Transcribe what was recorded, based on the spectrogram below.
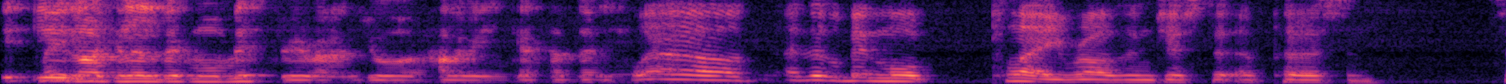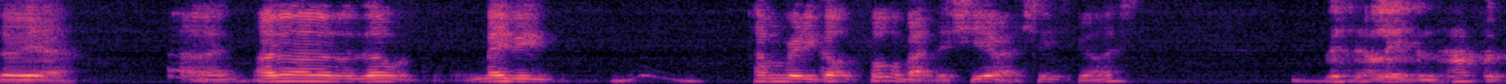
You, you like a little bit more mystery around your Halloween get-up, don't you? Well, a little bit more play rather than just a, a person. So yeah, I don't know. I don't, I don't know. Maybe haven't really got thought about this year actually, to be honest. If it'll even happen.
